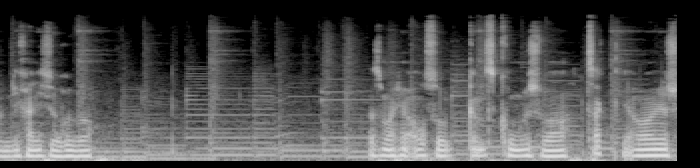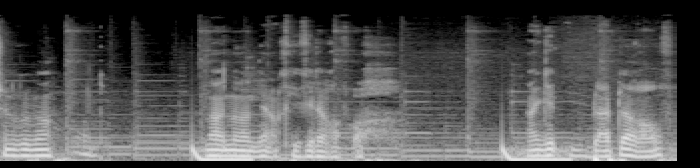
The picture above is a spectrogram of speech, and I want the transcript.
Die kann ich so rüber. Was manchmal auch so ganz komisch war. Zack, ja, mal wieder schön rüber. Und nein, nein, ja, okay, wieder rauf. Oh. Dann geht, bleibt da rauf.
